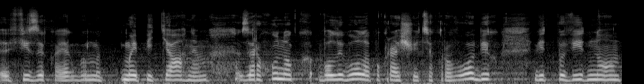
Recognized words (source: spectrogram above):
Е, Фізика, якби ми, ми підтягнемо. За рахунок волейбола покращується кровообіг, відповідно,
